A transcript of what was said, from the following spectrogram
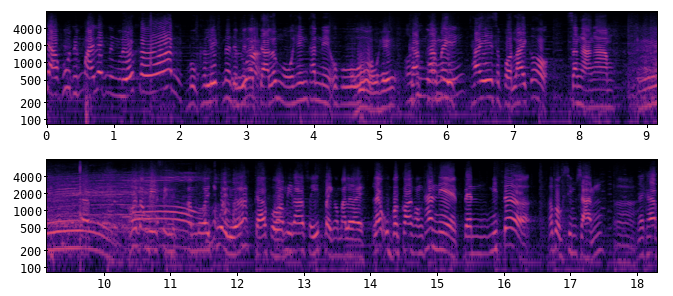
อยากพูดถึงหมายเลขหนึ่งเหลือเกิน บุคลิกน่าจะเป็นหรือว่าอาจารย์แล้วโง่เฮงท่านเนี่ยโอ้โหโอ้โหเฮง ครับโอ้โหถ้าไม่เฮงใช้สปอตไลท์ก็สง่างาม ไม่ต้องมีสิ่งอำนวยช่วยเหลือครับผม ก็มีราศีเปล่งออกมาเลยแล้วอุปกรณ์ของท่านเนี่ยเป็นมิเตอร์ระบบซิมสันอ่า นะครับ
